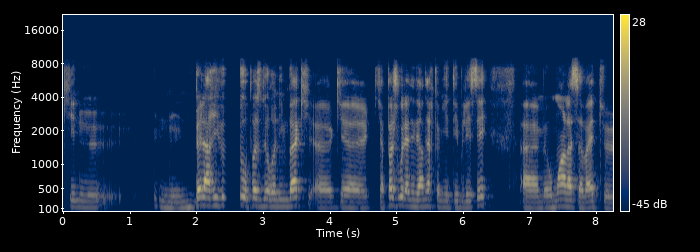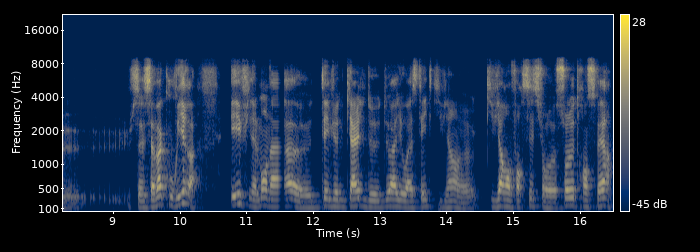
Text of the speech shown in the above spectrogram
qui est une, belle arrivée au poste de running back, qui n'a pas joué l'année dernière comme il était blessé. mais au moins, là, ça va être. Ça, va courir. Et finalement, on a euh, Kyle de, Iowa State qui vient, euh, qui vient renforcer sur, sur le transfert.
